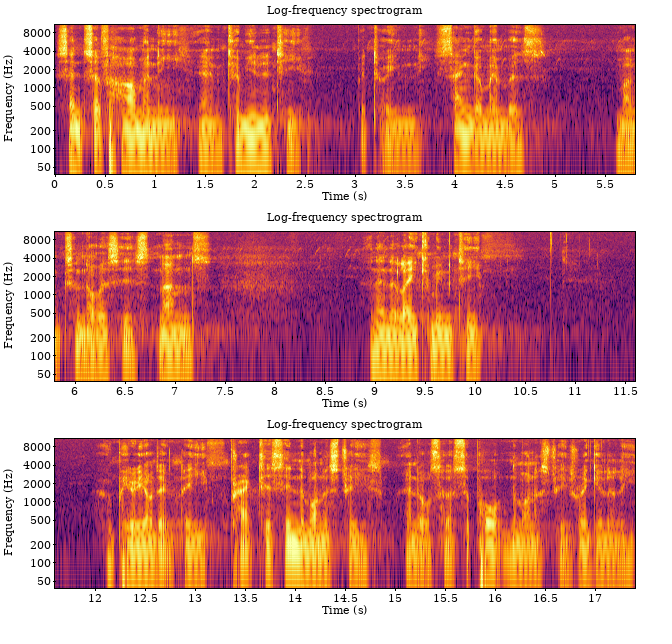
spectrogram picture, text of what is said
sense of harmony and community between Sangha members, monks and novices, nuns, and then the lay community who periodically practice in the monasteries and also support the monasteries regularly.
